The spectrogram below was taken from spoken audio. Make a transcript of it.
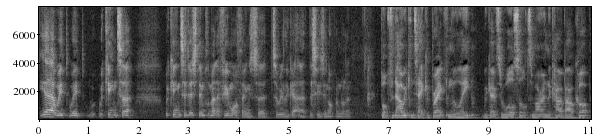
yeah, we we we're keen to we're keen to just implement a few more things to to really get uh, the season up and running. But for now, we can take a break from the league. We go to Walsall tomorrow in the Carabao Cup.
